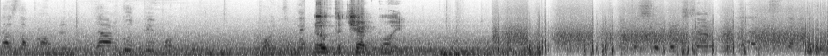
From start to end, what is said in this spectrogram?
That's the problem. They are good people. Point. They, Note the checkpoint. this is a big settlement. Yeah, this is the,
